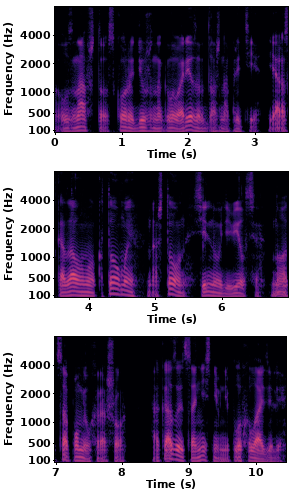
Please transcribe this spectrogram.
узнав, что скоро дюжина головорезов должна прийти. Я рассказал ему, кто мы, на что он сильно удивился, но отца помнил хорошо. Оказывается, они с ним неплохо ладили,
